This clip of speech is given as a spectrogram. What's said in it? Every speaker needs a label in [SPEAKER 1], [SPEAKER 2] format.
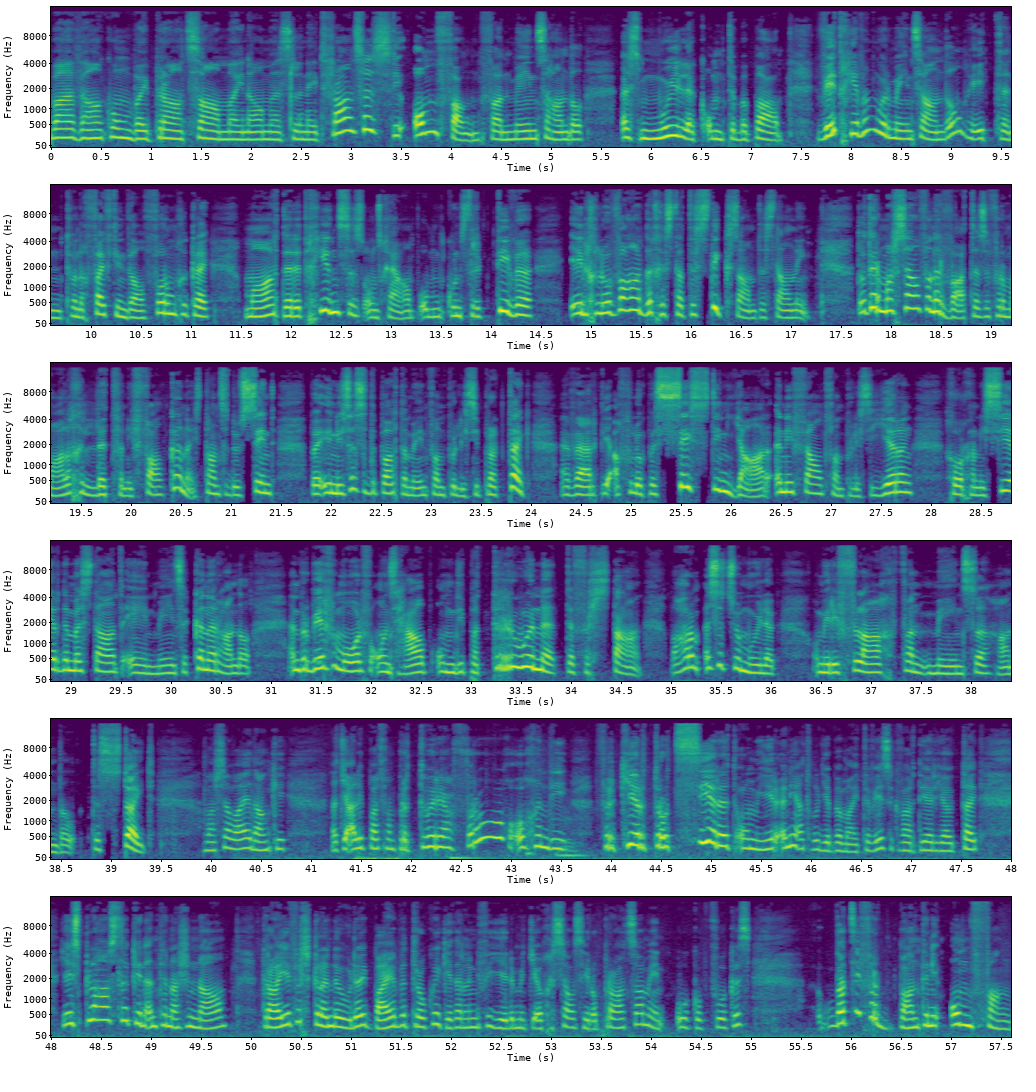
[SPEAKER 1] Baie welkom by Praat Saam. My naam is Lenet Fransis. Die omvang van mensehandel is moeilik om te bepaal. Wetgewing oor mensehandel het in 2015 wel vorm gekry, maar dit het geensins ons gehelp om konstruktiewe en geloofwaardige statistiek saam te stel nie. Dr Marcel van der Walt is 'n voormalige lid van die Valke en hy is tans 'n dosent by Unisa se departement van polisiepraktyk. Hy werk die afgelope 16 jaar in die veld van polisieering, georganiseerde misdaad en mense kinderhandel en probeer vanmôre vir ons help om die patrone te verstaan. Waarom is dit so moeilik om hierdie vlaag van mensehandel te stuit? Marcel, baie dankie dat jy al die pad van Pretoria vroegoggend die verkeer trotseer het om hier in die ateljee by my te wees. Ek waardeer jou tyd. Jy's plaaslik en internasionaal, dra jy verskillende hoede, baie betrokke. Ek het al in die verlede met jou gesels hier op Praat Saam en ook op Fokus. Wat is die verband in die omvang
